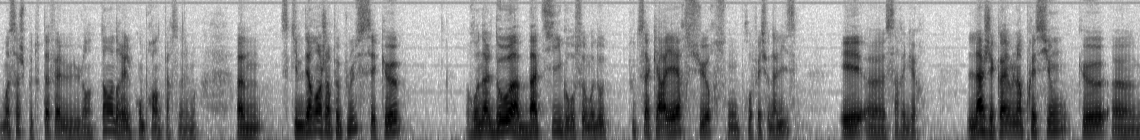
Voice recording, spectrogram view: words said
Moi, ça, je peux tout à fait l'entendre et le comprendre personnellement. Euh, ce qui me dérange un peu plus, c'est que Ronaldo a bâti grosso modo toute sa carrière sur son professionnalisme et euh, sa rigueur. Là, j'ai quand même l'impression que euh,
